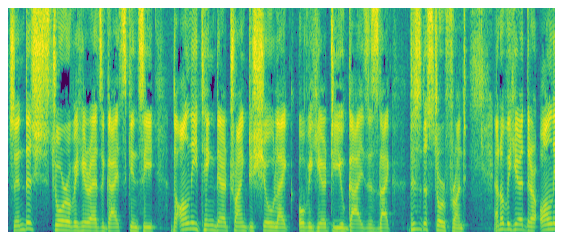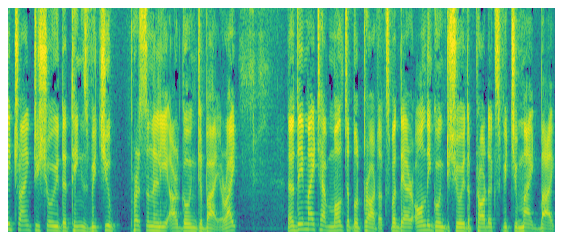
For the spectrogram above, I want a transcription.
so in this store over here as you guys can see the only thing they're trying to show like over here to you guys is like this is the storefront. And over here they're only trying to show you the things which you personally are going to buy right now they might have multiple products but they're only going to show you the products which you might buy.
